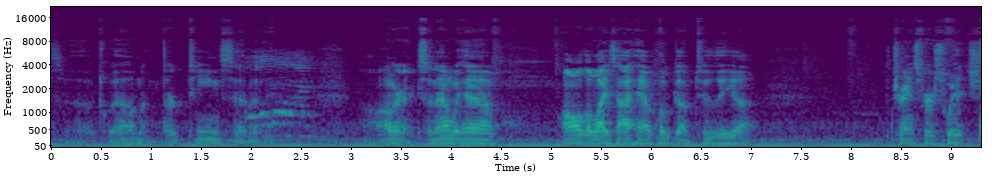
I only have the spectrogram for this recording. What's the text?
So 12, 13, 7. All right, so now we have all the lights I have hooked up to the, uh, the transfer switch.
